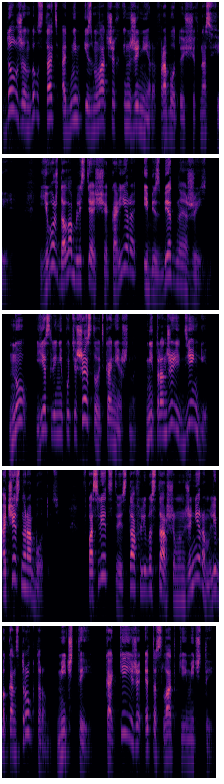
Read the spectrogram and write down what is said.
должен был стать одним из младших инженеров, работающих на сфере. Его ждала блестящая карьера и безбедная жизнь. Ну, если не путешествовать, конечно, не транжирить деньги, а честно работать. Впоследствии, став либо старшим инженером, либо конструктором, мечты. Какие же это сладкие мечты.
